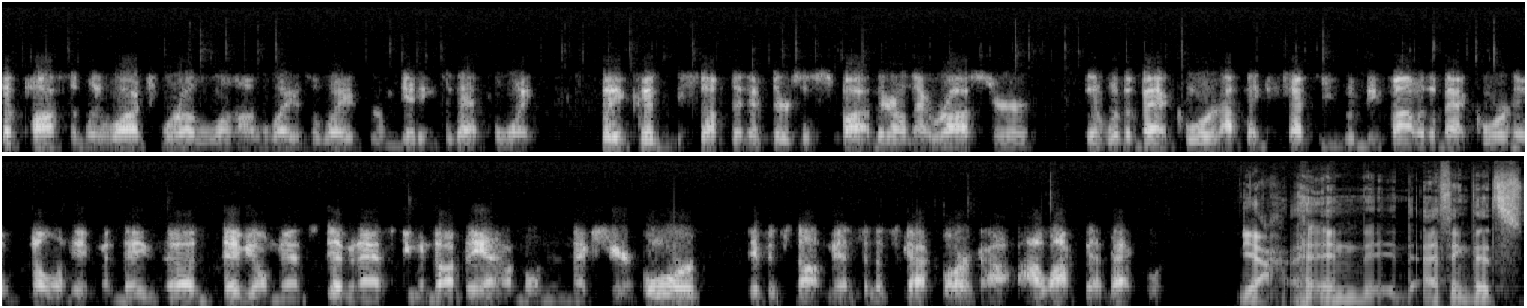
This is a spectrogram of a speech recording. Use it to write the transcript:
to possibly watch. We're a long ways away from getting to that point, but it could be something if there's a spot there on that roster that with a backcourt, I think Kentucky would be fine with a backcourt of Nolan Hickman, Dave, uh, Davion Mintz, Devin Askew, and Dontaie Allen going into next year. Or if it's not Mintz and it's Skyy Clark, I, I like that backcourt. Yeah, and I think that's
